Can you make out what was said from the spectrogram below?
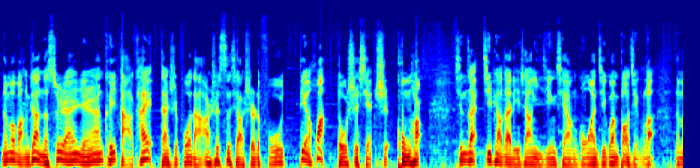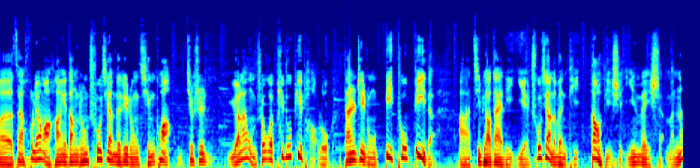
那么网站呢虽然仍然可以打开，但是拨打二十四小时的服务电话都是显示空号。现在机票代理商已经向公安机关报警了。那么在互联网行业当中出现的这种情况，就是原来我们说过 P to P 跑路，但是这种 B to B 的啊机票代理也出现了问题，到底是因为什么呢？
